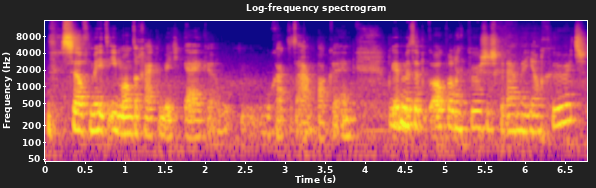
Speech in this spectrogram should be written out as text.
zelfmade iemand, dan ga ik een beetje kijken hoe, hoe ga ik dat aanpakken. En op een gegeven moment heb ik ook wel een cursus gedaan bij Jan Geurts.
